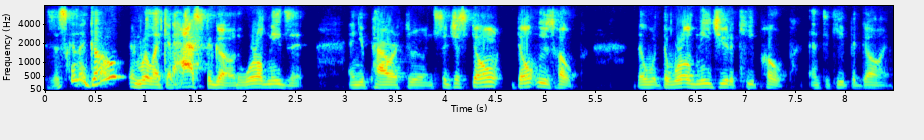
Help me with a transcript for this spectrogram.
is this gonna go? And we're like, it has to go. The world needs it. And you power through. And so just don't don't lose hope. The, the world needs you to keep hope and to keep it going.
